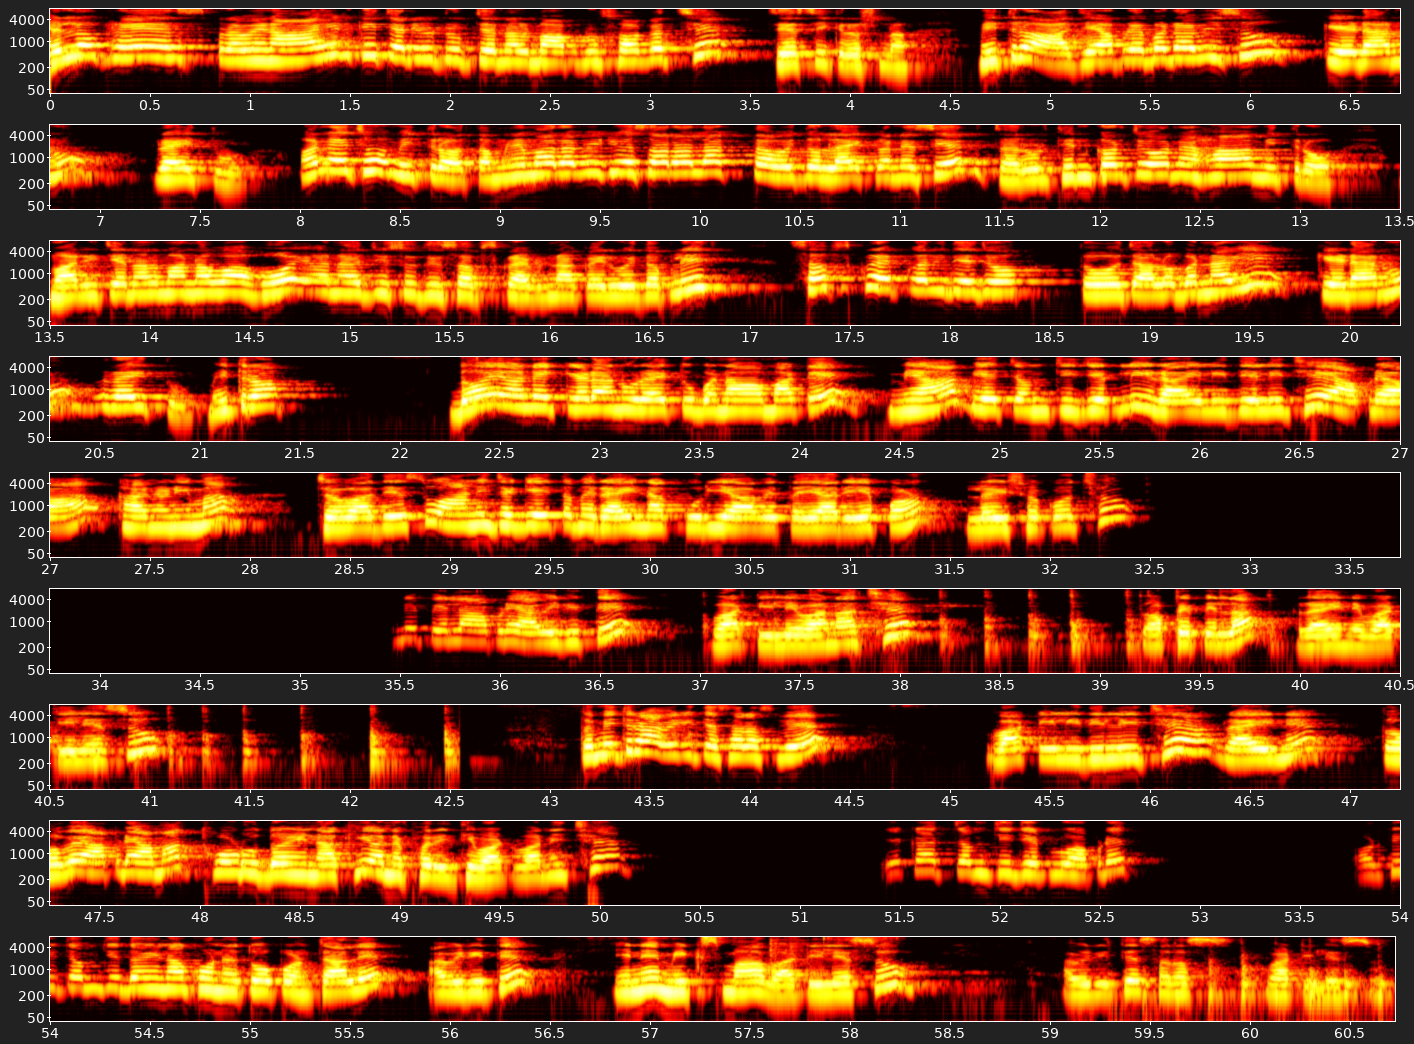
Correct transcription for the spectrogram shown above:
Hello friends Praveen Ahir kitchen YouTube ચેનલમાં આપનું સ્વાગત છે. જય શ્રી કૃષ્ણ. મિત્રો, આજે આપણે બનાવીશું કેળાનું રાયતું. અને જો મિત્રો, તમને મારા વીડિયો સારા લાગતા હોય તો લાઇક અને શેર જરૂરથી કરજો. અને હા મિત્રો, મારી ચેનલમાં નવા હોય અને હજી સુધી સબસ્ક્રાઈબ ના કર્યું હોય તો પ્લીઝ સબસ્ક્રાઈબ કરી દેજો. તો ચાલો બનાવીએ કેળાનું રાયતું. મિત્રો, દહીં અને કેળાનું રાયતું બનાવવા માટે મેં આ બે ચમચી જેટલી રાઈ લીધેલી છે. આપણે આ ખાંડણીમાં જવા દેશું. આની જગ્યાએ તમે રાઈના કુરિયા આવે તૈયાર એ પણ લઈ શકો છો. ને પહેલાં આપણે આવી રીતે વાટી લેવાના છે. તો આપણે પહેલાં રાઈને વાટી લેશું. તો મિત્રો, આવી રીતે સરસ બે વાટી લીધેલી છે રાઈને. તો હવે આપણે આમાં થોડું દહીં નાખી અને ફરીથી વાટવાની છે. એકાદ ચમચી જેટલું આપણે અડધી ચમચી દહીં નાખો ને તો પણ ચાલે. આવી રીતે એને મિક્સમાં વાટી લેશું. આવી રીતે સરસ વાટી લેશું.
